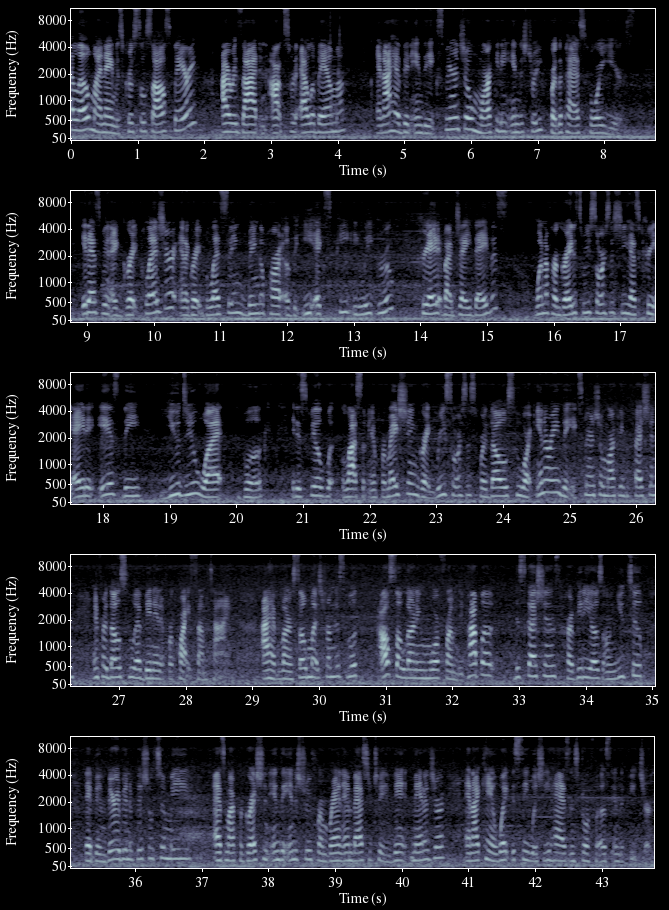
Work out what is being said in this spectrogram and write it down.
Hello, my name is Krystle Saulsberry. I reside in Oxford, Alabama, and I have been in the experiential marketing industry for the past four years. It has been a great pleasure and a great blessing being a part of the EXP Elite Group created by Jae Davis. One of her greatest resources she has created is the You Do What book. It is filled with lots of information, great resources for those who are entering the experiential marketing profession and for those who have been in it for quite some time. I have learned so much from this book, also learning more from the pop-up discussions, her videos on YouTube. They've been very beneficial to me as my progression in the industry from brand ambassador to event manager, and I can't wait to see what she has in store for us in the future.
